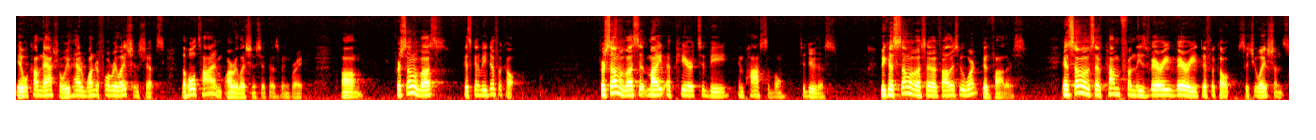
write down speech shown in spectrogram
It will come natural. We've had wonderful relationships. The whole time, our relationship has been great. Um, for some of us, it's going to be difficult. For some of us, it might appear to be impossible to do this. Because some of us have fathers who weren't good fathers. And some of us have come from these very, very difficult situations.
